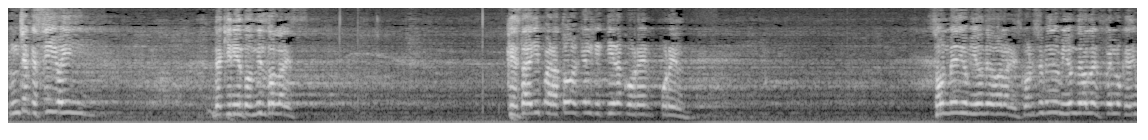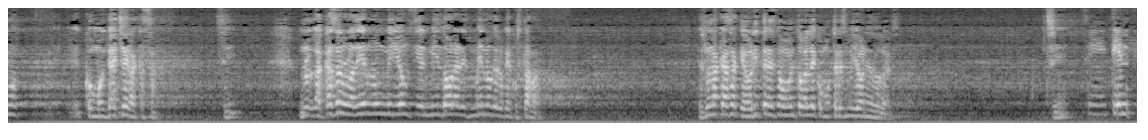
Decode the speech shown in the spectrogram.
un chequecillo ahí de 500 mil dólares. Que está ahí para todo aquel que quiera correr por él. Son medio millón de dólares. Con ese medio millón de dólares fue lo que dimos eh, como enganche de la casa. ¿Sí? La casa nos la dieron un millón cien mil dólares menos de lo que costaba. Es una casa que ahorita en este momento vale como 3 millones de dólares. ¿Sí? Sí, tiene,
